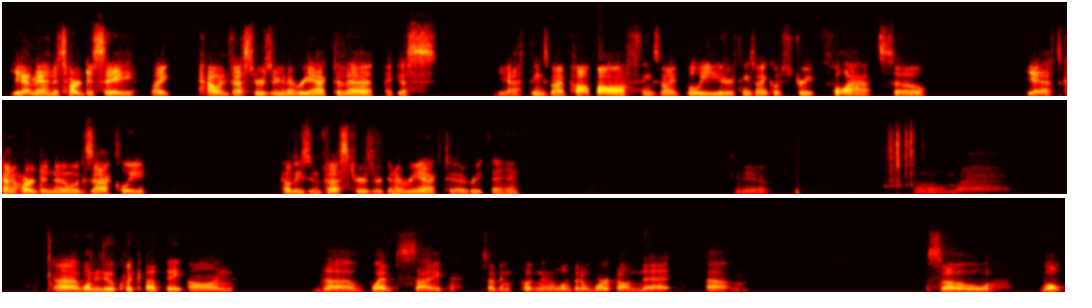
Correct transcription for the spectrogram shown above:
yeah, man, it's hard to say like how investors are gonna react to that. I guess yeah, things might pop off, things might bleed, or things might go straight flat. So yeah, it's kind of hard to know exactly how these investors are gonna react to everything. Yeah. Um, uh, I want to do a quick update on the website because I've been putting in a little bit of work on that. Um, so, well,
